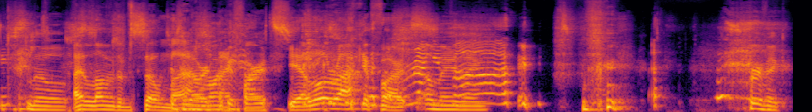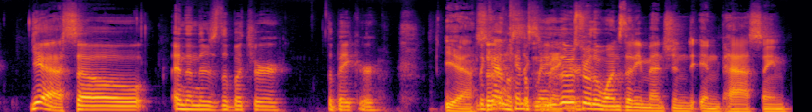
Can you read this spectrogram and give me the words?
Just little. i love them so Just much little rocket farts. yeah little rocket farts Rocket Amazing. fart. Perfect. yeah so And then there's the butcher, the baker. yeah The so candlestick candlestick maker. those were the ones that he mentioned in passing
